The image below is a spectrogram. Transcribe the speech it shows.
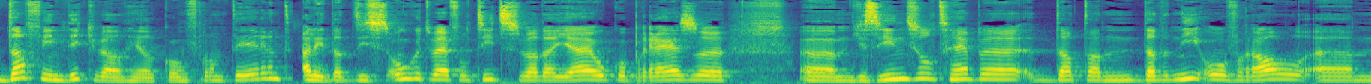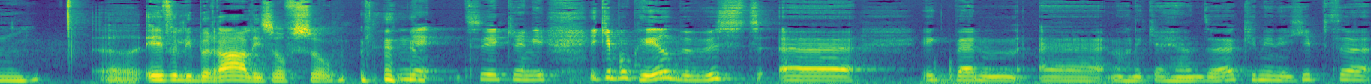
Dat vind ik wel heel confronterend. Allee, dat is ongetwijfeld iets wat jij ook op reizen um, gezien zult hebben, dat, dan, dat het niet overal um, uh, even liberaal is of zo. Nee, zeker niet. Ik heb ook heel bewust... Uh, ik ben uh, nog een keer gaan duiken in Egypte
